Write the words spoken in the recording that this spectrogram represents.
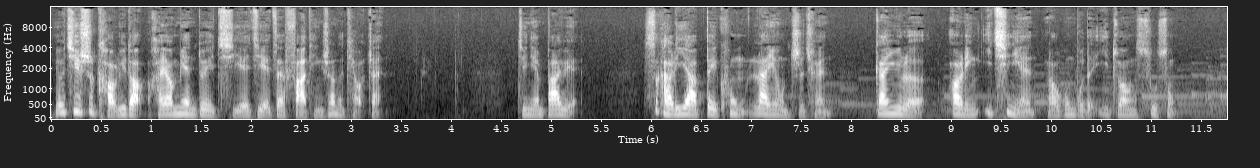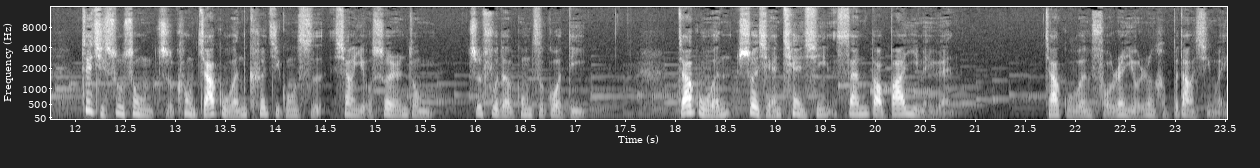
尤其是考虑到还要面对企业界在法庭上的挑战。今年八月，斯卡利亚被控滥用职权，干预了2017年劳工部的一桩诉讼。这起诉讼指控甲骨文科技公司向有色人种支付的工资过低，甲骨文涉嫌欠薪三到八亿美元。甲骨文否认有任何不当行为。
